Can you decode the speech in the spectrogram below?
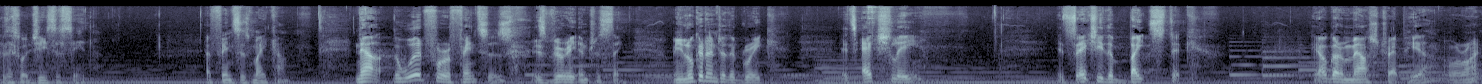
Because that's what Jesus said. Offenses may come. Now, the word for offenses is very interesting. When you look it into the Greek, it's actually it's actually the bait stick. Here I've got a mouse trap here, all right?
